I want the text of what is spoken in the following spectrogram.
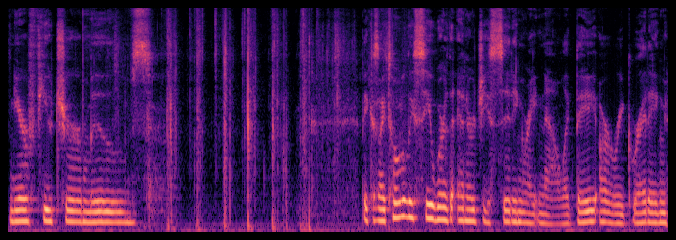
near future moves. Because i totally see where the energy's sitting right now. Like they are regretting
